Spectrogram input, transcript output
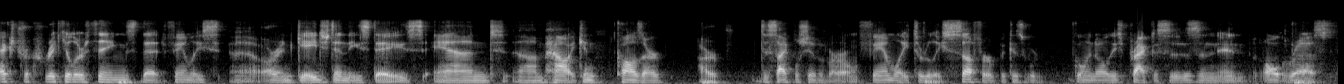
extracurricular things that families uh, are engaged in these days, and um, how it can cause our our discipleship of our own family to really suffer because we're going to all these practices and, and all the rest.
